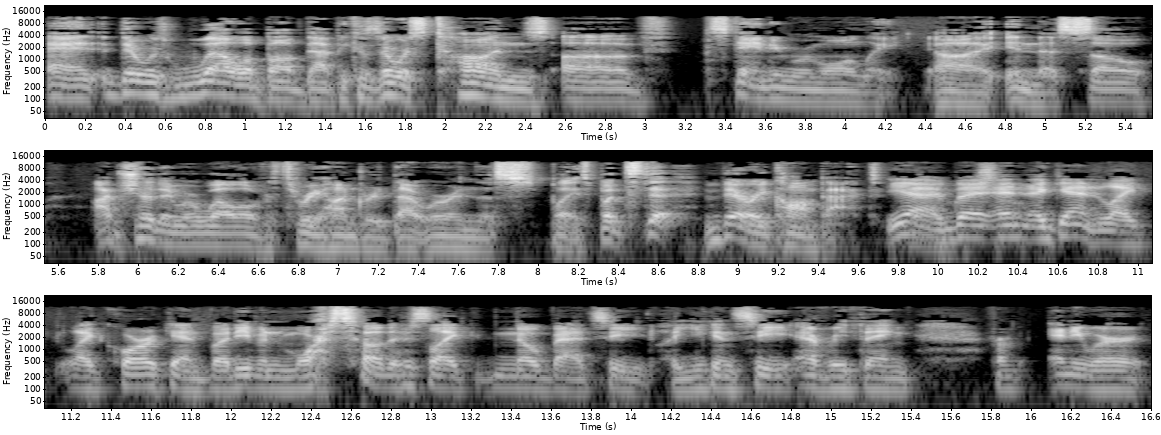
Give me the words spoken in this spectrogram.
and there was well above that because there was tons of standing room only, uh, in this. So, I'm sure they were well over 300 that were in this place, but still very compact. Yeah, but so. and again, like like Korakuen, but even more so. There's like no bad seat. Like you can see everything from anywhere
